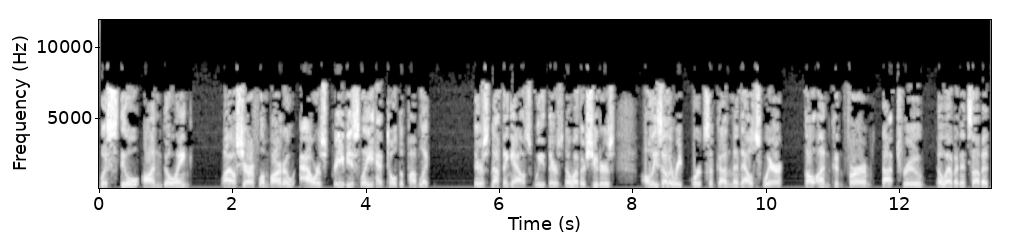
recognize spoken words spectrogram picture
was still ongoing, while Sheriff Lombardo hours previously had told the public there's nothing else. We there's no other shooters. All these other reports of gunmen elsewhere, it's all unconfirmed, not true, no evidence of it.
